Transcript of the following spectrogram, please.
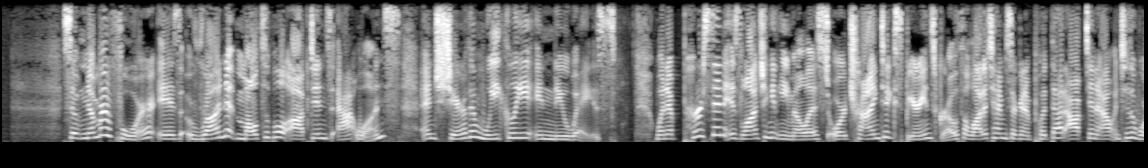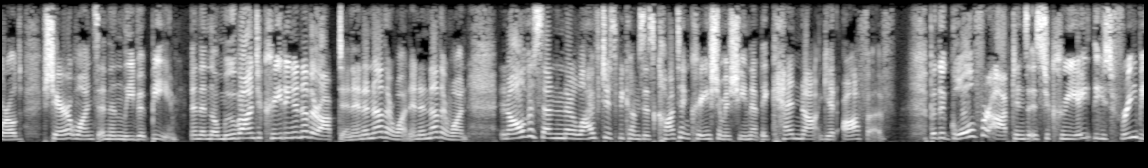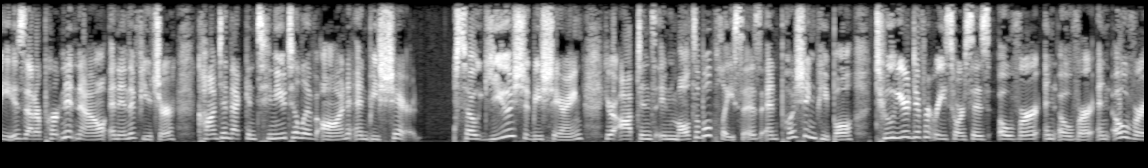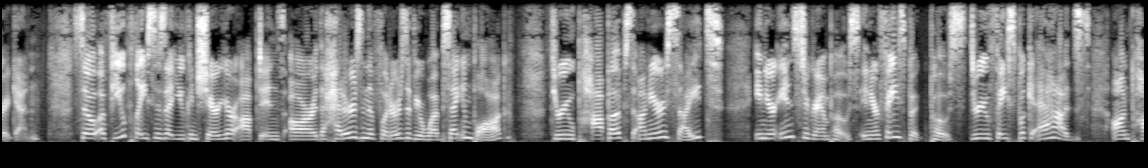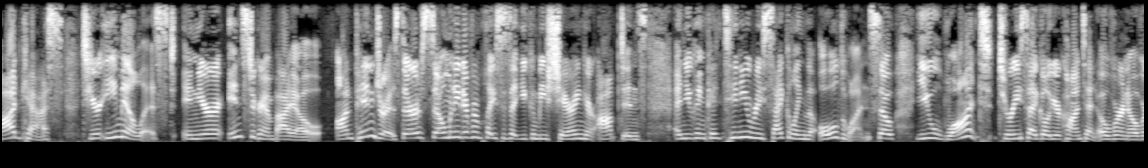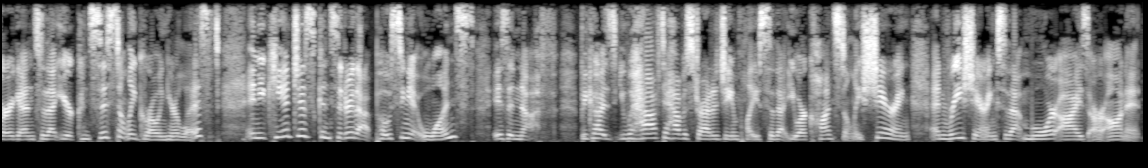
So number four is run multiple opt-ins at once and share them weekly in new ways. When a person is launching an email list or trying to experience growth, a lot of times they're going to put that opt in out into the world, share it once, and then leave it be. And then they'll move on to creating another opt in and another one and another one. And all of a sudden, their life just becomes this content creation machine that they cannot get off of. But the goal for opt-ins is to create these freebies that are pertinent now and in the future, content that continue to live on and be shared. So you should be sharing your opt-ins in multiple places and pushing people to your different resources over and over and over again. So a few places that you can share your opt-ins are the headers and the footers of your website and blog, through pop-ups on your site, in your Instagram posts, in your Facebook posts, through Facebook ads, on podcasts, to your email list, in your Instagram bio, on Pinterest. There are so many different places that you can be sharing your opt-ins and you can continue recycling the old ones. So you want to recycle your content over and over again so that you're consistently growing your list. And you can't just consider that posting it once is enough because you have to have a strategy in place so that you are constantly sharing and resharing so that more eyes are on it.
